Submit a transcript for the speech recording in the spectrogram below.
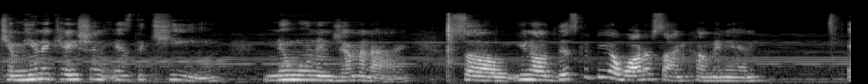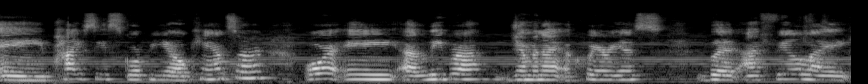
Communication is the key. New Moon in Gemini. So, you know, this could be a water sign coming in. A Pisces, Scorpio, Cancer, or a, a Libra, Gemini, Aquarius. But I feel like,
